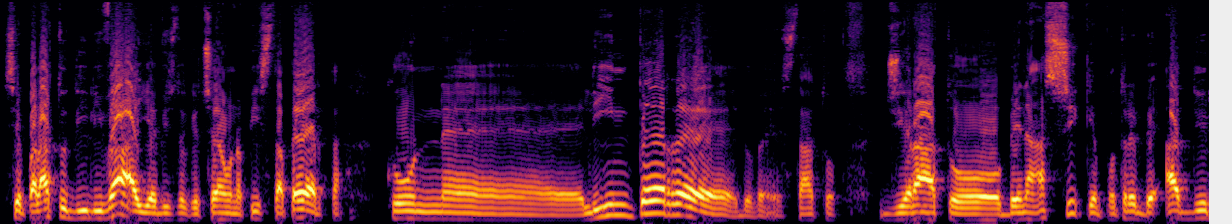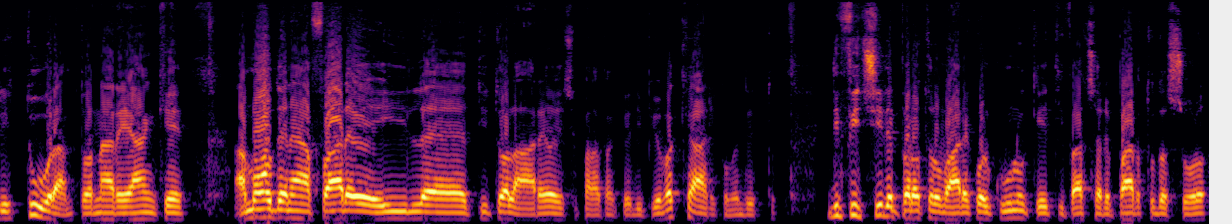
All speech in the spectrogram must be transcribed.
si è parlato di Livaia visto che c'è una pista aperta con eh, l'Inter eh, dove è stato girato Benassi che potrebbe addirittura tornare anche a Modena a fare il eh, titolare, si è parlato anche di Pio Vaccari come detto, difficile però trovare qualcuno che ti faccia reparto da solo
